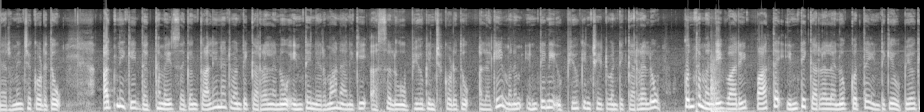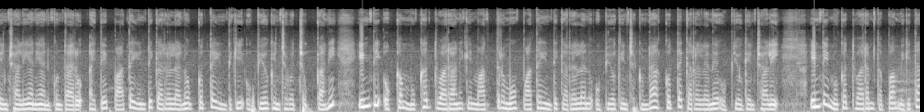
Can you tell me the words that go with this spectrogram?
నిర్మించకూడదు. అగ్నికి దగ్ధమై సగం కాలినటువంటి కర్రలను ఇంటి నిర్మాణానికి అస్సలు ఉపయోగించకూడదు. అలాగే మనం ఇంటిని ఉపయోగించేటువంటి కర్రలు కొంతమంది వారి పాత ఇంటి కర్రలను కొత్త ఇంటికి ఉపయోగించాలి అని అనుకుంటారు. అయితే పాత ఇంటి కర్రలను కొత్త ఇంటికి ఉపయోగించవచ్చు. కానీ ఇంటి ఒక్క ముఖ ద్వారానికి మాత్రము పాత ఇంటి కర్రలను ఉపయోగించకుండా కొత్త కర్రలనే ఉపయోగించాలి. ఇంటి ముఖద్వారం తప్ప మిగతా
